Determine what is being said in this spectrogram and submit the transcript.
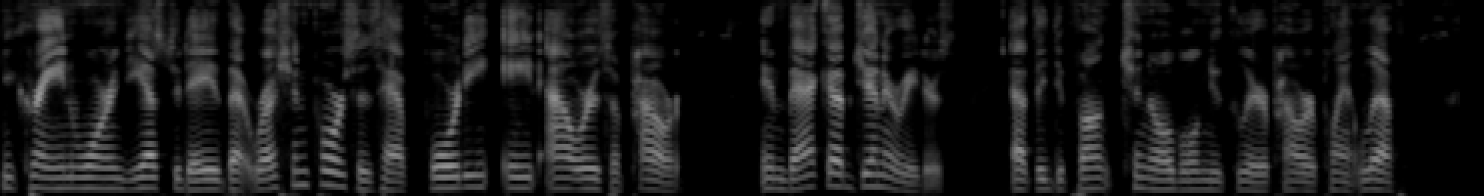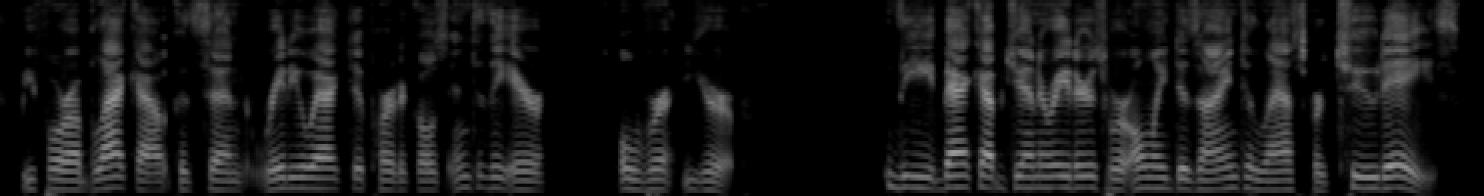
Ukraine warned yesterday that Russian forces have 48 hours of power in backup generators at the defunct Chernobyl nuclear power plant left before a blackout could send radioactive particles into the air over Europe. The backup generators were only designed to last for two days.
